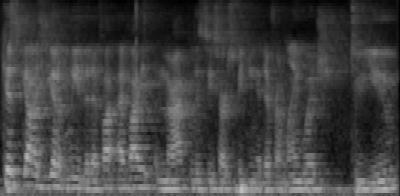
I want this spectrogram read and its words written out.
Because guys, you got to believe that if I, if I miraculously start speaking a different language to you,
